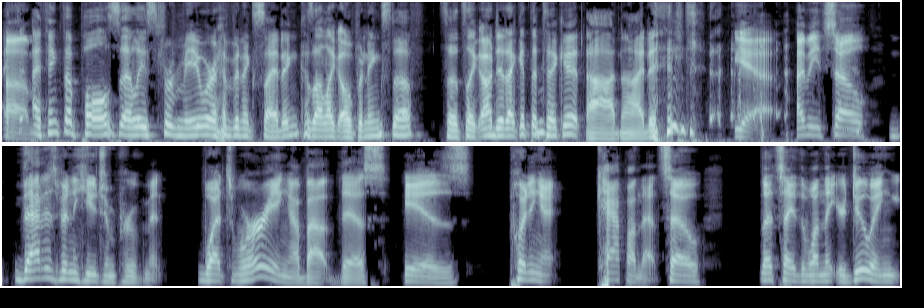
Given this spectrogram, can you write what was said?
I, th- Um, I think the polls, at least for me, were have been exciting because I like opening stuff. So it's like, oh, did I get the ticket? Ah, no, I didn't. yeah. I mean, so that has been a huge improvement. What's worrying about this is putting a cap on that. So let's say the one that you're doing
